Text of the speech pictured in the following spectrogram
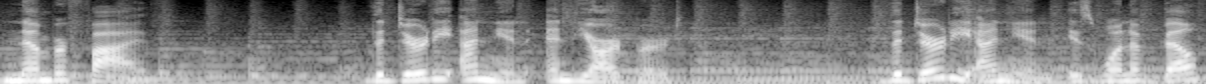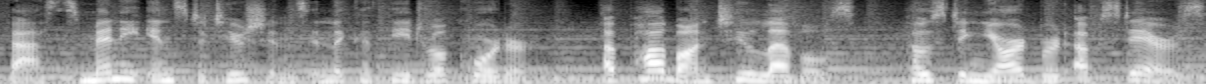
Number 5. The Dirty Onion and Yardbird. The Dirty Onion is one of Belfast's many institutions in the Cathedral Quarter, a pub on two levels, hosting Yardbird upstairs,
